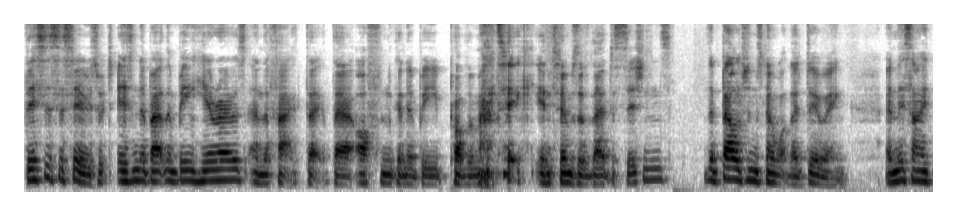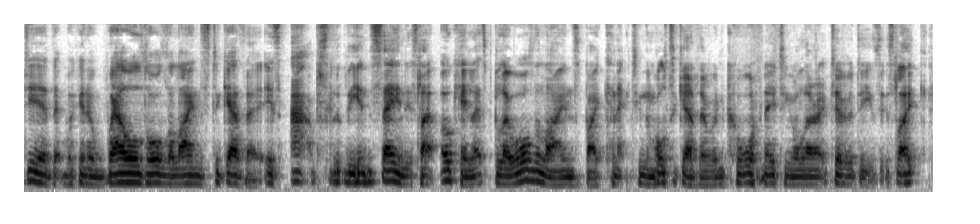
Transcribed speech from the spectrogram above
this is a series which isn't about them being heroes and the fact that they're often going to be problematic in terms of their decisions. The Belgians know what they're doing. And this idea that we're going to weld all the lines together is absolutely insane. It's like, okay, let's blow all the lines by connecting them all together and coordinating all our activities. It's like,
